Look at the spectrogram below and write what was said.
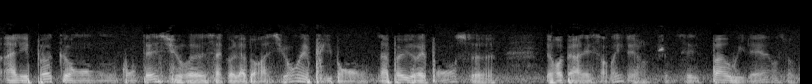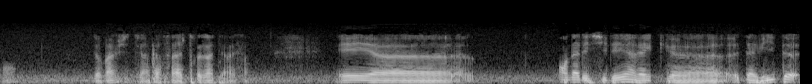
à l'époque, on comptait sur euh, sa collaboration. Et puis, bon, on n'a pas eu de réponse euh, de Robert Alessandri. D'ailleurs, je ne sais pas où il est en ce moment. Dommage, c'était un personnage très intéressant. Et euh, on a décidé avec euh, David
